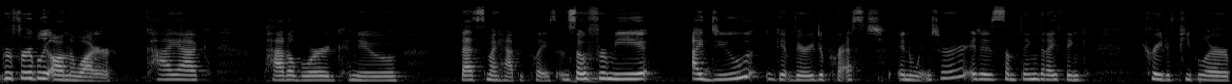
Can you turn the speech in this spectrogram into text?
preferably on the water. Kayak, paddleboard, canoe, that's my happy place. And so for me, I do get very depressed in winter. It is something that I think creative people are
